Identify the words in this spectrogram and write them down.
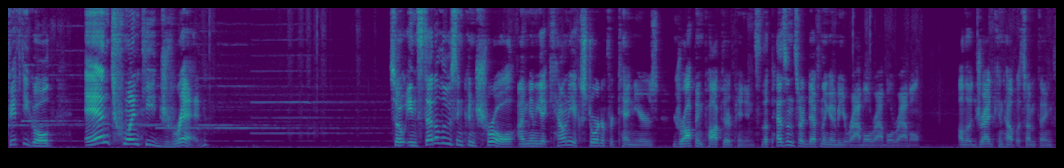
50 gold and 20 dread. So instead of losing control, I'm going to get county extorter for 10 years, dropping popular opinion. So the peasants are definitely going to be rabble, rabble, rabble. Although dread can help with some things.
